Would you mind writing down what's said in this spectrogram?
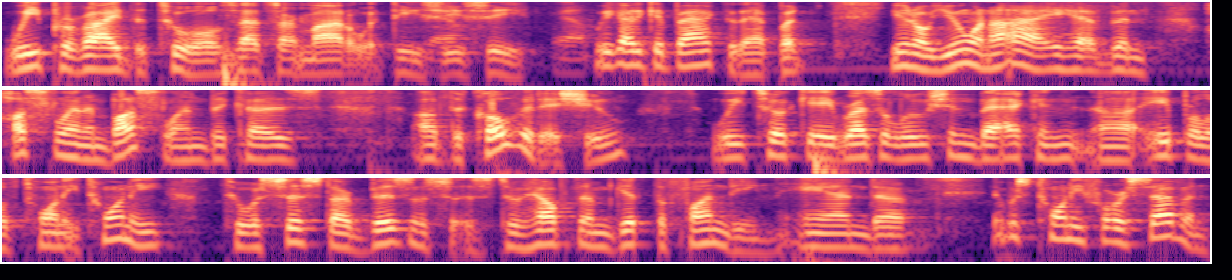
We provide the tools. That's our motto at DCC. Yeah. Yeah. We got to get back to that. But, you know, you and I have been hustling and bustling because of the COVID issue. We took a resolution back in uh, April of 2020 to assist our businesses, to help them get the funding. And uh, it was 24 7,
